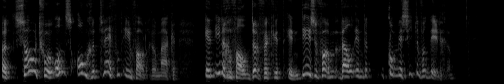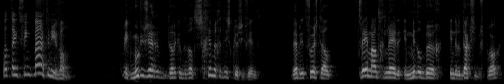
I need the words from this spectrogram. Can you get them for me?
Het zou het voor ons ongetwijfeld eenvoudiger maken. In ieder geval durf ik het in deze vorm wel in de commissie te verdedigen. Wat denkt vriend Maarten hiervan? Ik moet u zeggen dat ik het een wat schimmige discussie vind. We hebben dit voorstel twee maanden geleden in Middelburg in de redactie besproken.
